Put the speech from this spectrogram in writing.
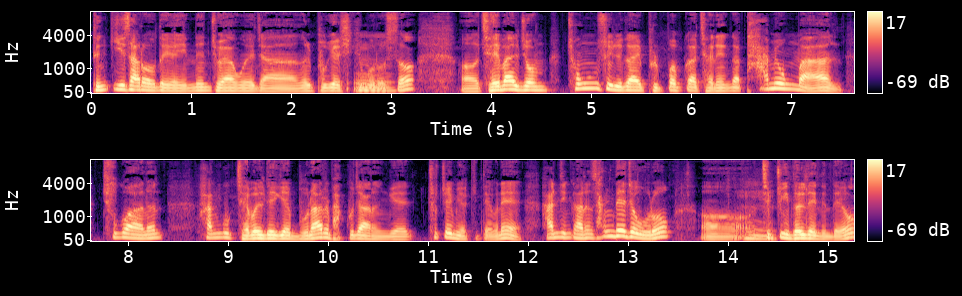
등기사로 되어 있는 조양호 회장을 부결시킴으로써 음. 어 제발 좀 총수 일가의 불법과 전횡과 탐욕만 추구하는 한국 재벌대기의 문화를 바꾸자는 게 초점이었기 때문에 한진카는 상대적으로 어 음. 집중이 덜 됐는데요.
